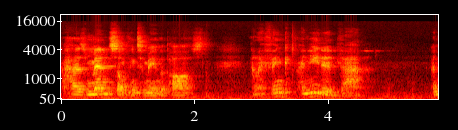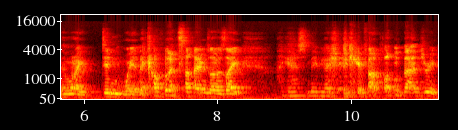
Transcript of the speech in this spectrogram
has meant something to me in the past. And I think I needed that. And then when I didn't win a couple of times, I was like, I guess maybe I should give up on that dream.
